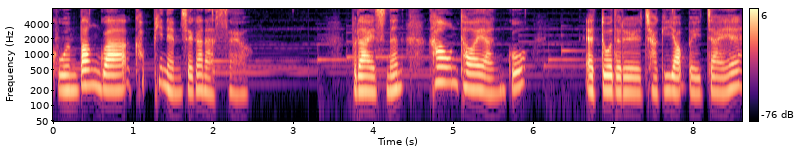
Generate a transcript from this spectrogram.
구운 빵과 커피 냄새가 났어요. 브라이스는 카운터에 앉고 에드워드를 자기 옆 의자에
